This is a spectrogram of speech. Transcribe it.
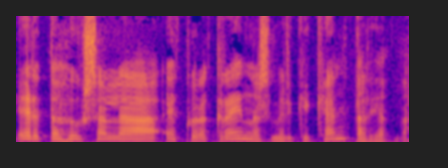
er þetta hugsanlega einhverja greina sem er ekki kendar hérna?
